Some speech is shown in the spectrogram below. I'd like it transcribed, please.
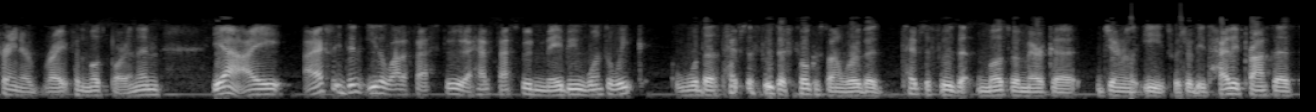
trainer, right, for the most part. And then, yeah, I I actually didn't eat a lot of fast food. I had fast food maybe once a week. Well, the types of foods I focused on were the types of foods that most of America generally eats, which are these highly processed,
